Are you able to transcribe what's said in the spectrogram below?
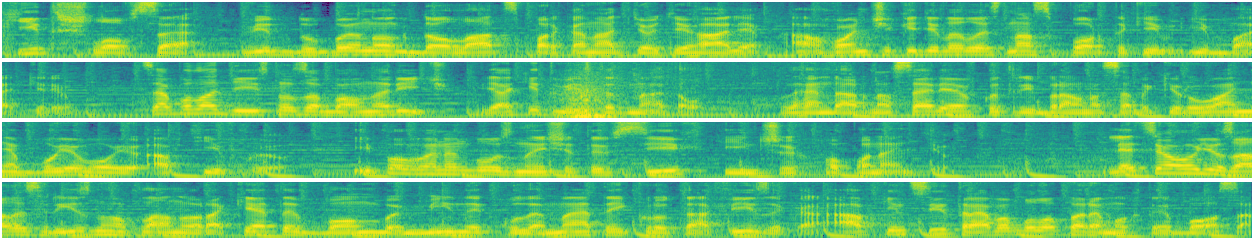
В хід йшло все від дубинок до лад з паркана тьоті Галі, а гонщики ділились на спортиків і байкерів. Це була дійсно забавна річ, як і Twisted Metal. Легендарна серія, в котрій брав на себе керування бойовою автівкою і повинен був знищити всіх інших опонентів. Для цього юзались різного плану ракети, бомби, міни, кулемети й крута фізика, а в кінці треба було перемогти боса.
